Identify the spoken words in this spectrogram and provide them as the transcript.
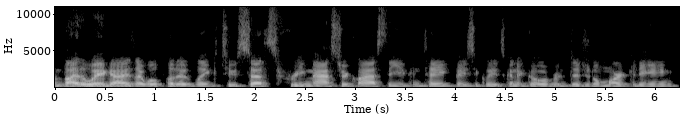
And by the way, guys, I will put a link to Seth's free masterclass that you can take. Basically, it's going to go over digital marketing,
